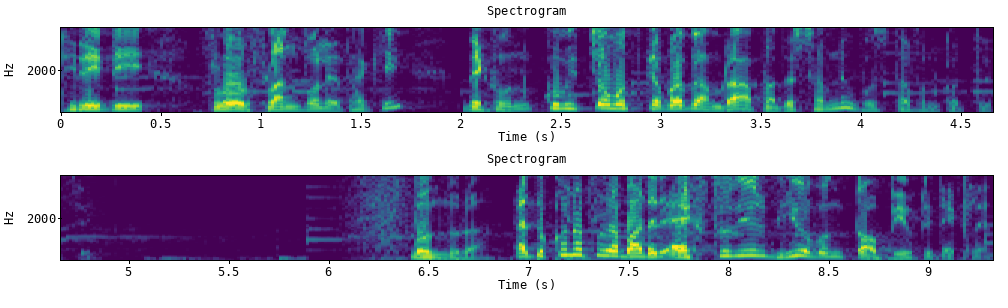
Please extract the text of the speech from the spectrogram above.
থ্রি ডি ফ্লোর প্ল্যান বলে থাকি। দেখুন, খুবই চমৎকারভাবে আমরা আপনাদের সামনে উপস্থাপন করতেছি। বন্ধুরা, এতক্ষণ আপনারা বাড়ির এক্সটেরিয়র ভিউ এবং টপ ভিউটি দেখলেন।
